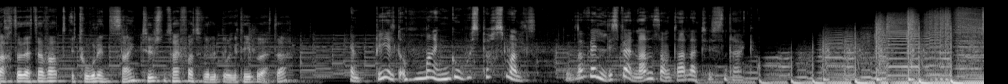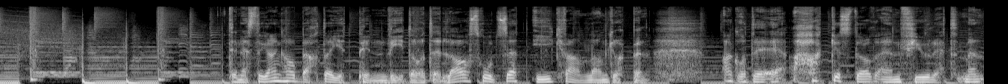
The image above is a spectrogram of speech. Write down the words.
Berthe, dette har vært utrolig interessant. Tusen takk for at du ville bruke tid på dette. Kjempegilt, og mange gode spørsmål. Det var veldig spennende samtale. Tusen takk. Til neste gang har Bertha gitt pinnen videre til Lars Rodseth i Kverneland-gruppen. Akkurat det er hakket større enn Fuelit, men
